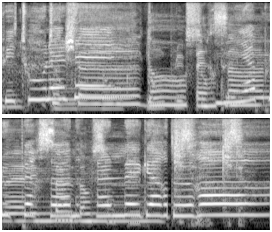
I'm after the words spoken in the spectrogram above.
s'appuie tout léger. Il n'y a plus personne, elle les gardera.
